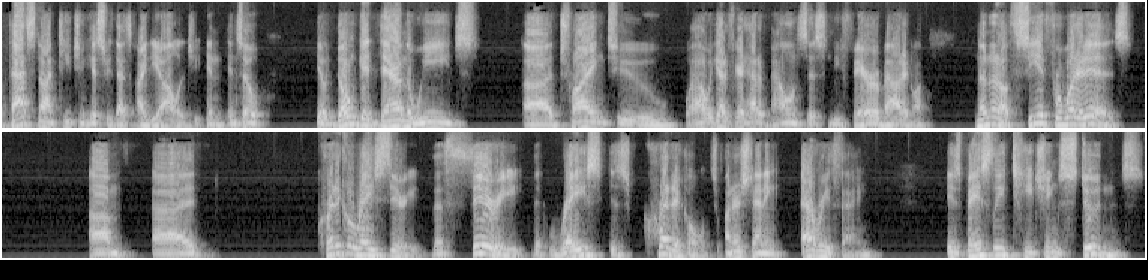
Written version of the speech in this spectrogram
that's not teaching history, that's ideology. And, and so, you know, don't get down the weeds uh, trying to, well, we got to figure out how to balance this and be fair about it. No, no, no. See it for what it is. Um, uh, critical race theory, the theory that race is critical to understanding everything, is basically teaching students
